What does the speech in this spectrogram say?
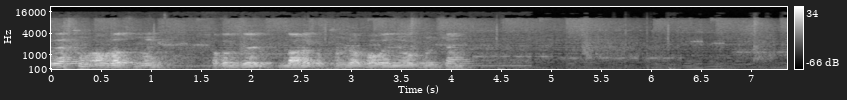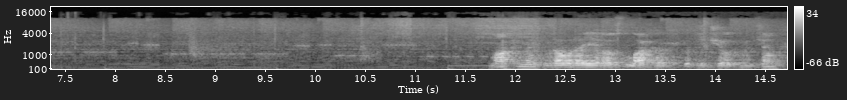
Վերջում ամրացնում ենք պղնձելարը կպչուն ժապավենի օգնությամբ Մաքրում ենք նրա վրա եղած լաքը կտրիչի օգնությամբ։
